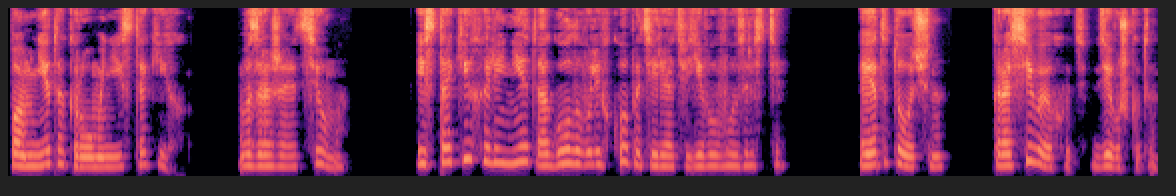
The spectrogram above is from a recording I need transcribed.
По мне так Рома не из таких, возражает Сема. Из таких или нет, а голову легко потерять в его возрасте. Это точно. Красивая хоть девушка-то.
